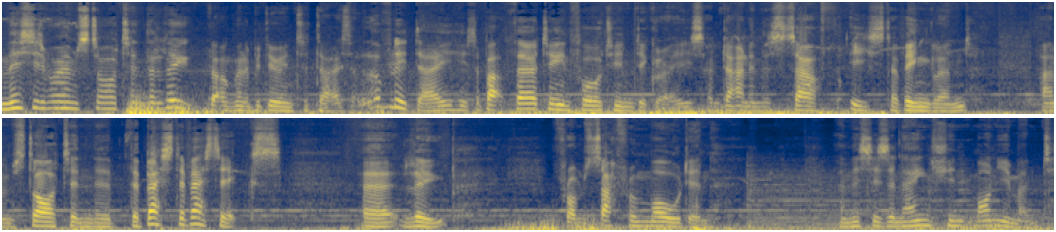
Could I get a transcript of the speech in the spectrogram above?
And this is where I'm starting the loop that I'm going to be doing today. It's a lovely day. It's about 13, 14 degrees. I'm down in the southeast of England. I'm starting the, the Best of Essex uh, loop from Saffron Walden. And this is an ancient monument,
